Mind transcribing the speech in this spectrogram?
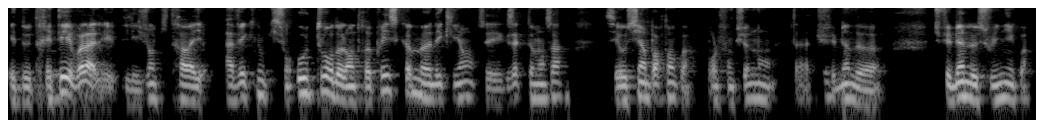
et de traiter voilà, les, gens qui travaillent avec nous, qui sont autour de l'entreprise, comme euh, des clients. C'est exactement ça. C'est aussi important quoi, pour le fonctionnement. Tu fais, bien de, tu fais bien de le souligner. Quoi.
